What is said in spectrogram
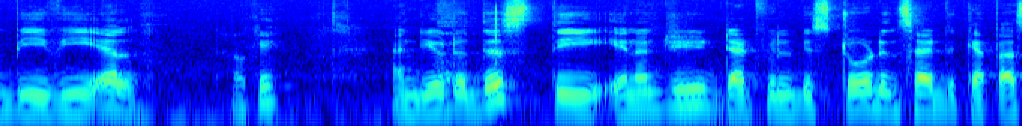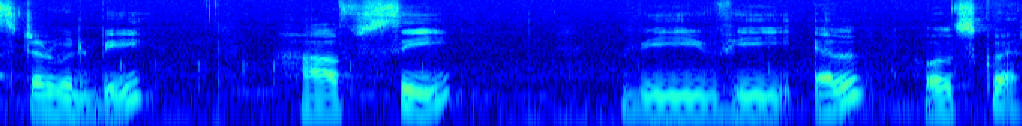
BVL okay? And due to this the energy that will be stored inside the capacitor will be half C BVL whole square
